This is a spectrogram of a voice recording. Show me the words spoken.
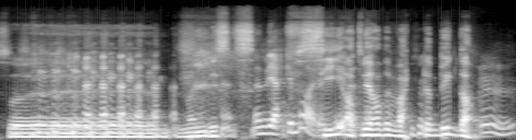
Så, eh, men hvis, Men Si at vi hadde vært en bygd, da. Mm.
